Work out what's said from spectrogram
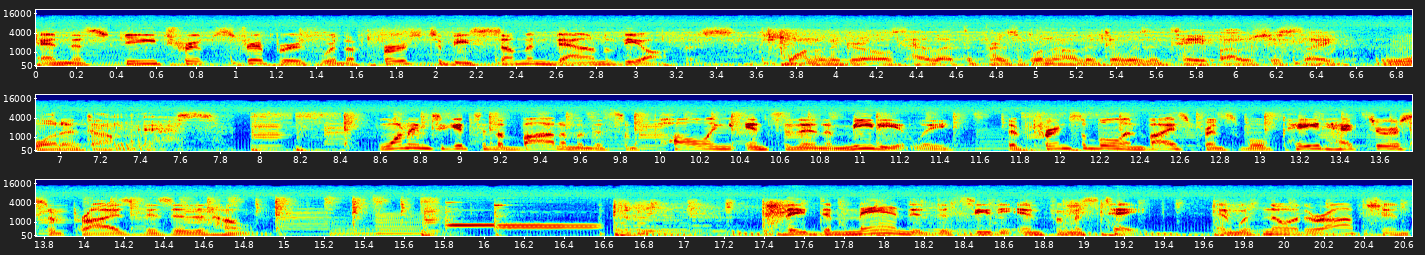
and the ski trip strippers were the first to be summoned down to the office. One of the girls had let the principal know that there was a tape. I was just like, what a dumbass. Wanting to get to the bottom of this appalling incident immediately, the principal and vice principal paid Hector a surprise visit at home. They demanded to see the infamous tape, and with no other option,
